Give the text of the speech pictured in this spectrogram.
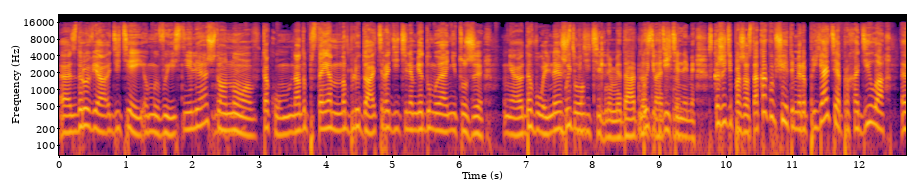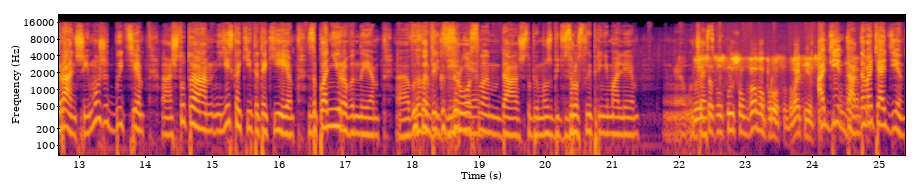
Э, здоровье детей мы выяснили, что оно в таком, надо постоянно наблюдать родителям. Я думаю, они тоже э, довольны. Быть что... бдительными, да, однозначно. Быть бдительными. Скажите, пожалуйста, а как вообще это мероприятие проходило раньше? И, может быть, э, что-то, есть какие-то такие запланированные э, выходы к взрослым, да, чтобы, может быть, взрослые принимали э, Ну, я сейчас услышал два вопроса. Давайте я Один, да, давайте один.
